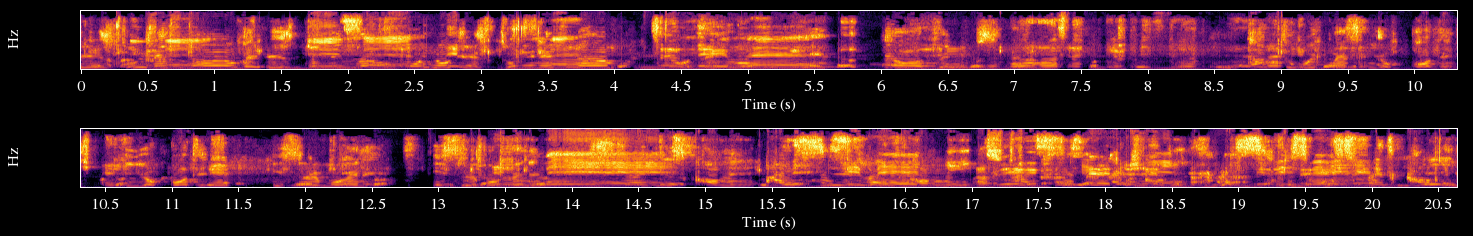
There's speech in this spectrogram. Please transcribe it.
He's doing it now. He's doing it now for you. He's doing it now. Amen. New things. That weakness in your body, in your body, is removing it. It's removing it. Strength is coming. I see strength coming. I see strength coming. I see strength coming.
